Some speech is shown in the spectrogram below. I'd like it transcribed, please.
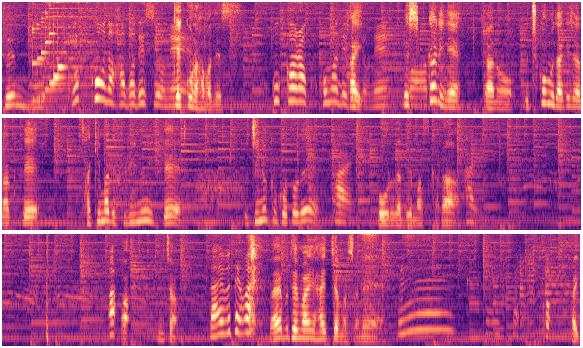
全部結構な幅ですよね。結構な幅です。ここからここまでですよね、はい、でしっかりねあの打ち込むだけじゃなくて先まで振り抜いて打ち抜くことで、はい、ボールが出ますから、はい、ああ。みーちゃん。だいぶ手前。だいぶ手前に入っちゃいましたね、えーはい。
